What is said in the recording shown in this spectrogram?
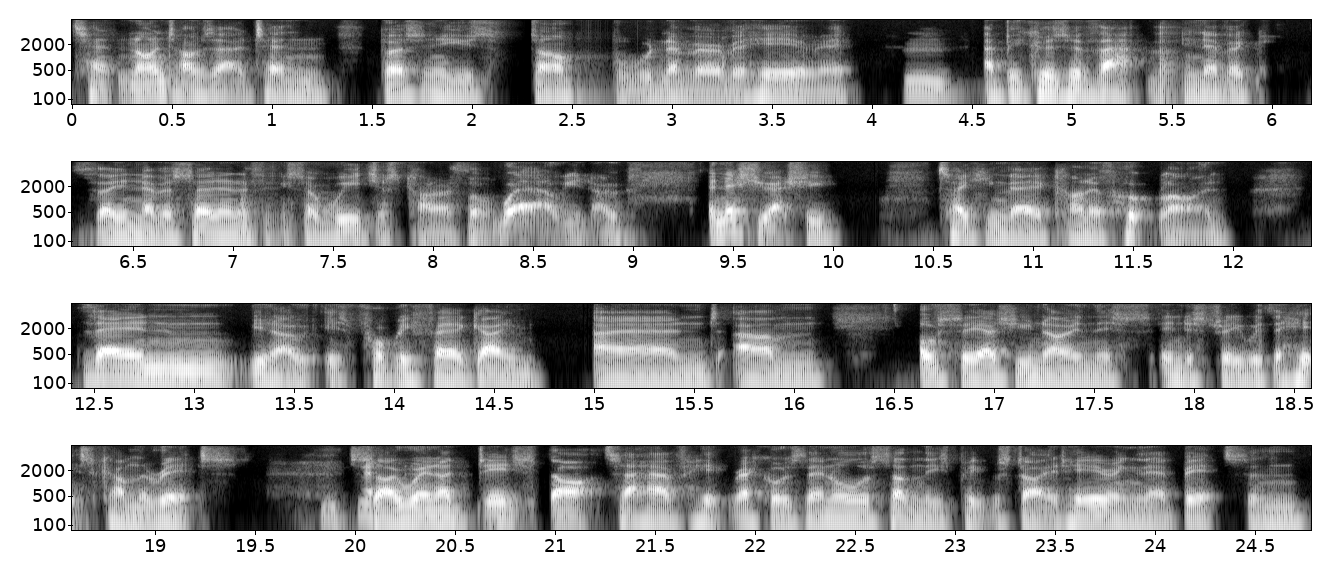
ten, nine times out of ten, person who used sample would never ever hear it, mm. and because of that, they never they never said anything. So we just kind of thought, well, you know, unless you're actually taking their kind of hook line, then you know it's probably fair game. And um, obviously, as you know, in this industry, with the hits come the writs. so when I did start to have hit records, then all of a sudden these people started hearing their bits and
